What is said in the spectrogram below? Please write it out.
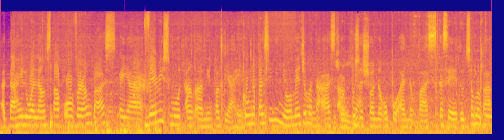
At dahil walang stopover ang bus, kaya very smooth ang aming pagbiyahe. Kung napansin ninyo, medyo mataas ang posisyon ng upuan ng bus kasi doon sa baba,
